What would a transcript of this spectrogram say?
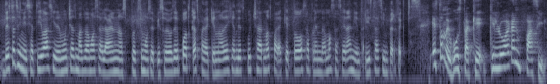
de estas iniciativas y de muchas más vamos a hablar en los próximos episodios del podcast para que no dejen de escucharnos, para que todos aprendamos a ser ambientalistas imperfectos. Esto me gusta, que, que lo hagan fácil.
